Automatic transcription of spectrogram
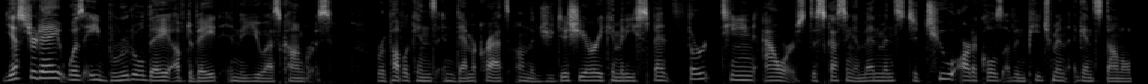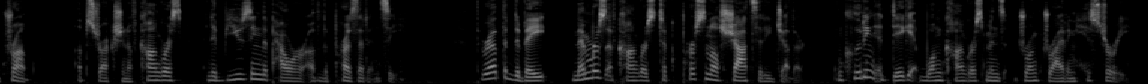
Yesterday was a brutal day of debate in the U.S. Congress. Republicans and Democrats on the Judiciary Committee spent 13 hours discussing amendments to two articles of impeachment against Donald Trump obstruction of Congress and abusing the power of the presidency. Throughout the debate, members of Congress took personal shots at each other, including a dig at one congressman's drunk driving history.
